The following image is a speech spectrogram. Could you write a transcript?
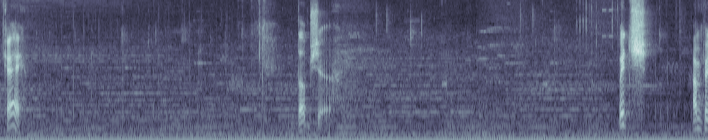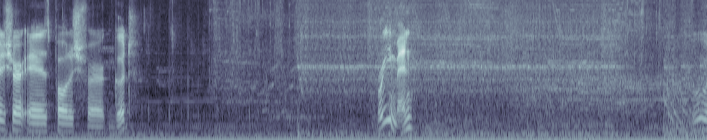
Okay. Dobrze. Which I'm pretty sure is Polish for good. Freeman? Ooh,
